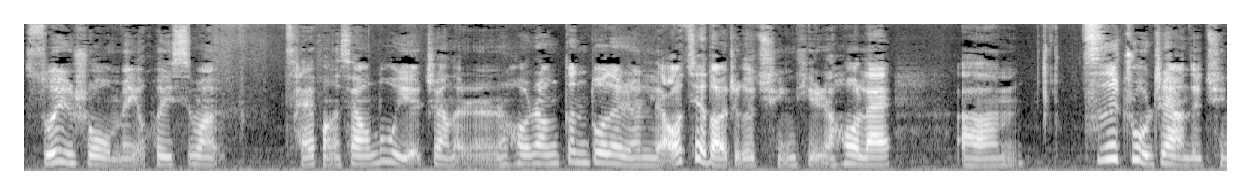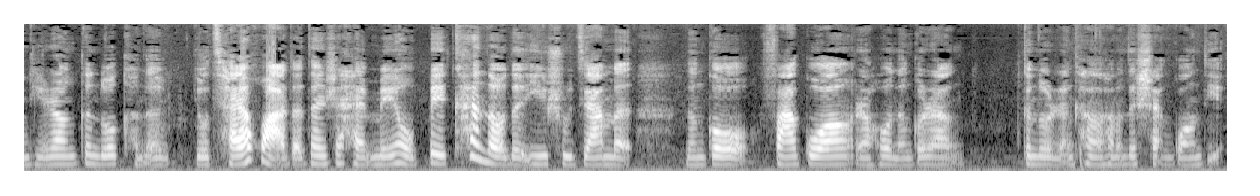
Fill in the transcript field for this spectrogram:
所以说，我们也会希望采访像陆野这样的人，然后让更多的人了解到这个群体，然后来，嗯，资助这样的群体，让更多可能有才华的，但是还没有被看到的艺术家们能够发光，然后能够让更多人看到他们的闪光点。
